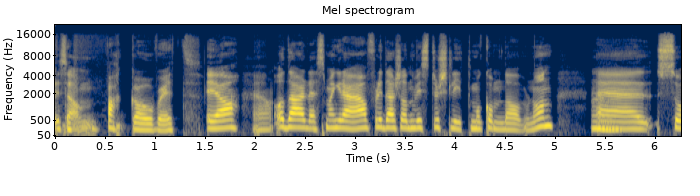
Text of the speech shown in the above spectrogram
Liksom Fuck over it. Ja. Ja. Og det er det som er greia. Fordi det er sånn Hvis du sliter med å komme deg over noen, Mm. eh, så,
